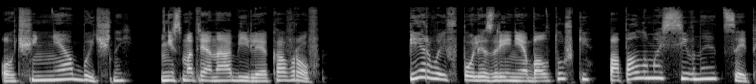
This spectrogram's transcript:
Очень необычной, несмотря на обилие ковров — Первой в поле зрения болтушки попала массивная цепь,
